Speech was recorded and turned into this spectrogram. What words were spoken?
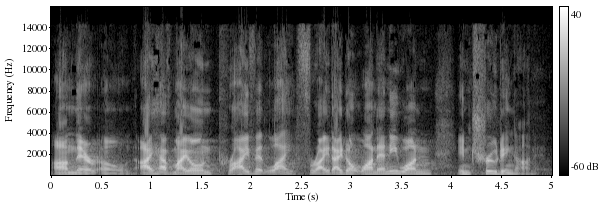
on their own. I have my own private life, right? I don't want anyone intruding on it.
